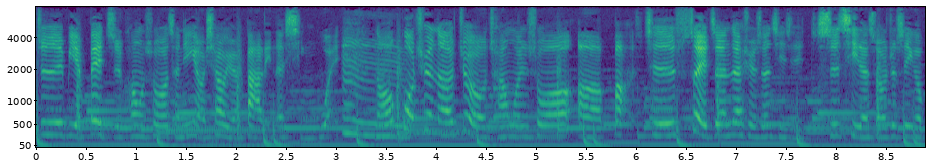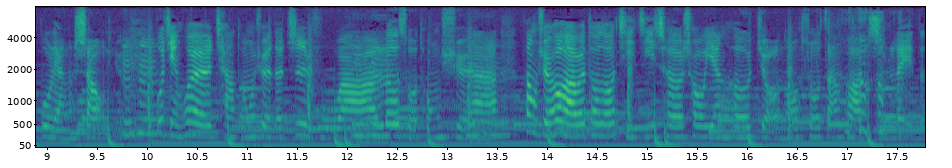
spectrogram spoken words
就是也被指控说曾经有校园霸凌的行为。嗯。然后过去呢，就有传闻说，呃，霸其实穗珍在学生时期时期的时候就是一个不良少女，嗯、不仅会抢同学的制服啊，嗯、勒索同学啊，放学后还会偷偷骑机车、抽烟喝酒，然后说脏话之类的。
